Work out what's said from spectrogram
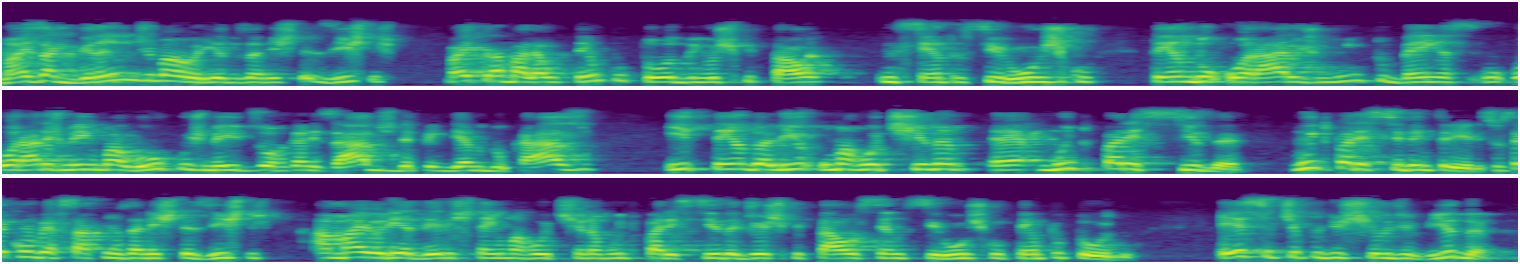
mas a grande maioria dos anestesistas vai trabalhar o tempo todo em hospital, em centro cirúrgico, tendo horários muito bem, assim, horários meio malucos, meio desorganizados, dependendo do caso, e tendo ali uma rotina é, muito parecida, muito parecida entre eles. Se você conversar com os anestesistas, a maioria deles tem uma rotina muito parecida de hospital, centro cirúrgico o tempo todo. Esse tipo de estilo de vida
